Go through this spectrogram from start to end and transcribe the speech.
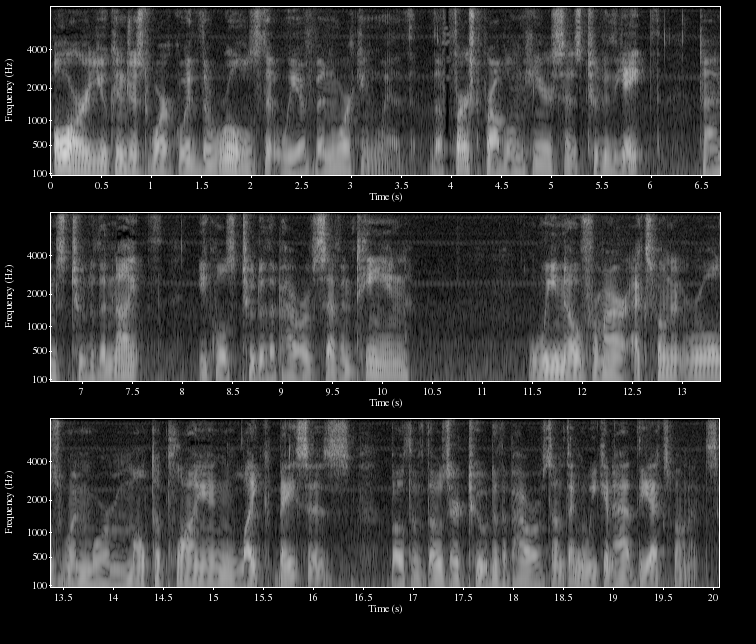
Or you can just work with the rules that we have been working with. The first problem here says 2 to the 8th times 2 to the 9th equals 2 to the power of 17. We know from our exponent rules when we're multiplying like bases, both of those are 2 to the power of something. We can add the exponents.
